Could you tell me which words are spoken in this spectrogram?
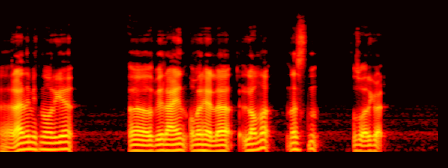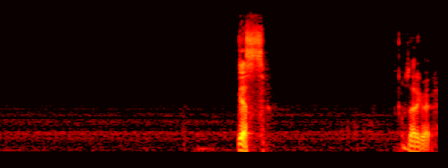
Eh, regn i Midt-Norge. Eh, det blir regn over hele landet, nesten. Og så er det kveld. Yes. Og så er det kveld.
